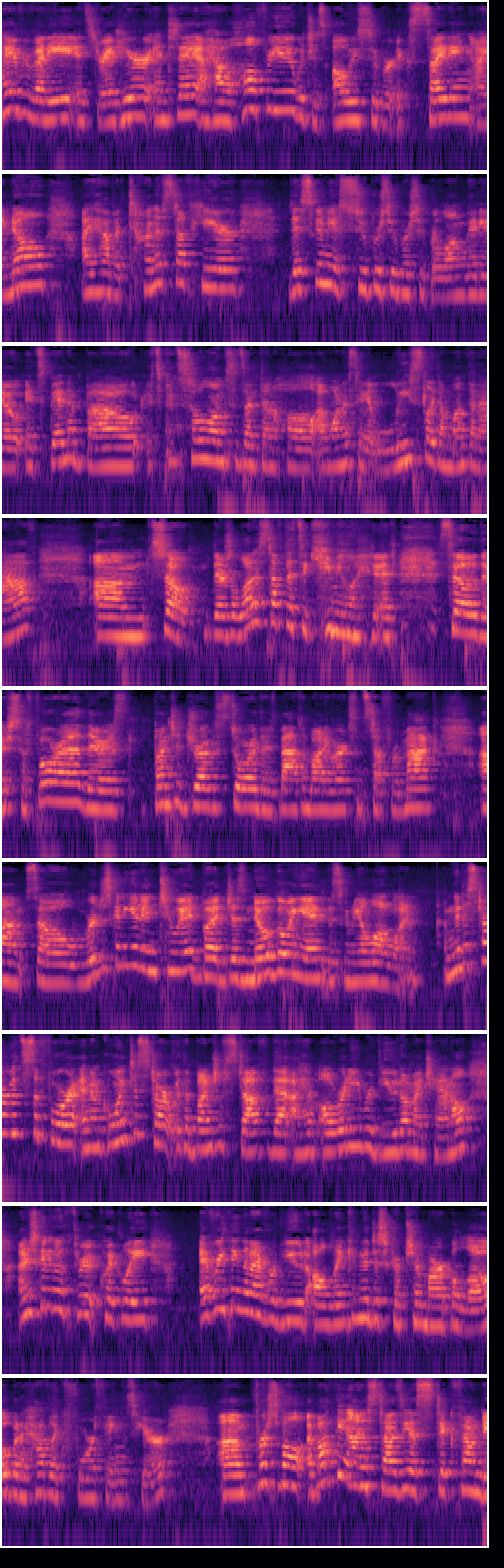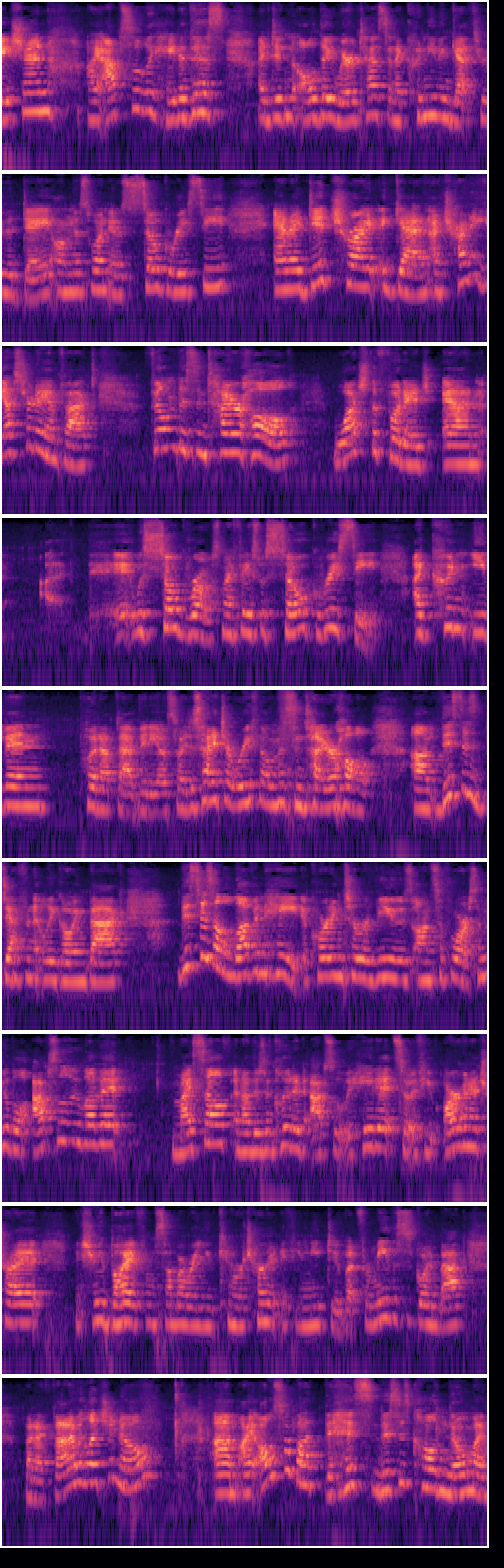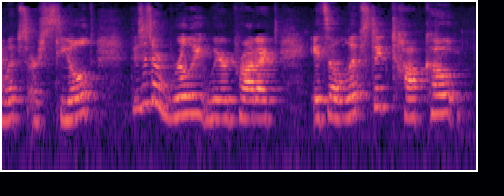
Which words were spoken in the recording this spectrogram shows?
Hi everybody, it's Dre here and today I have a haul for you which is always super exciting. I know I have a ton of stuff here. This is gonna be a super, super, super long video. It's been about, it's been so long since I've done a haul. I wanna say at least like a month and a half. Um, so there's a lot of stuff that's accumulated. So there's Sephora, there's a bunch of drugstore, there's Bath and Body Works and stuff from MAC. Um, so we're just gonna get into it, but just know going in, this is gonna be a long one. I'm gonna start with Sephora and I'm going to start with a bunch of stuff that I have already reviewed on my channel. I'm just gonna go through it quickly. Everything that I've reviewed, I'll link in the description bar below, but I have like four things here. Um, first of all, I bought the Anastasia Stick Foundation. I absolutely hated this. I did an all day wear test and I couldn't even get through the day on this one. It was so greasy. And I did try it again. I tried it yesterday, in fact, filmed this entire haul, watched the footage, and it was so gross. My face was so greasy. I couldn't even put up that video. So I decided to refilm this entire haul. Um, this is definitely going back. This is a love and hate according to reviews on Sephora. Some people absolutely love it. Myself and others included absolutely hate it. So if you are gonna try it, make sure you buy it from somewhere where you can return it if you need to. But for me, this is going back. But I thought I would let you know. Um, I also bought this. This is called No My Lips Are Sealed. This is a really weird product. It's a lipstick top coat.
